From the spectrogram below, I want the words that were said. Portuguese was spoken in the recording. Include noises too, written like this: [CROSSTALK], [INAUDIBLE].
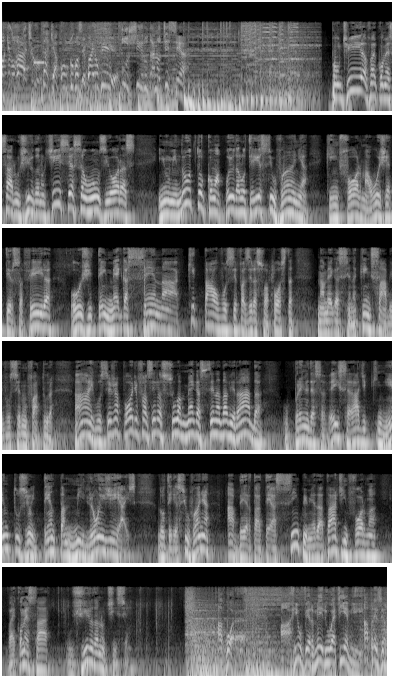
toque no rádio. Daqui a pouco você vai ouvir o Giro da Notícia. Bom dia, vai começar o Giro da Notícia, são 11 horas e um minuto, com apoio da Loteria Silvânia, que informa, hoje é terça-feira, hoje tem Mega Sena. Que tal você fazer a sua aposta na Mega Sena? Quem sabe você não fatura? Ah, e você já pode fazer a sua Mega Sena da virada. O prêmio dessa vez será de 580 milhões de reais. Loteria Silvânia, aberta até às 5 e meia da tarde, informa, vai começar o Giro da Notícia. Agora, a Rio Vermelho FM apresenta.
